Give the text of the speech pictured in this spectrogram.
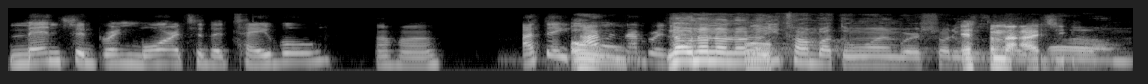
men should bring more to the table. Uh huh. I think I Oh. remember. no, that. no, no, no, no. Oh. You talking about the one where Shorty It's was from the IG. um,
